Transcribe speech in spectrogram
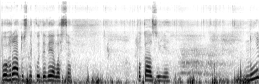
По градуснику дивилася, показує 0,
